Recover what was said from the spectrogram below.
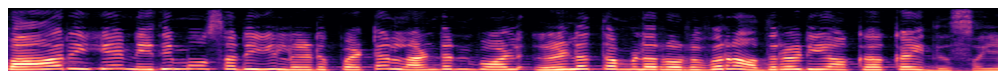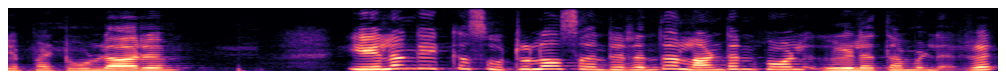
பாரிய நிதி மோசடியில் ஈடுபட்ட லண்டன் வாழ் ஈழத்தமிழர் ஒருவர் அதிரடியாக கைது செய்யப்பட்டுள்ளார். இலங்கைக்கு சுற்றுலா சென்றிருந்த லண்டன் வாழ் ஈழத்தமிழர்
